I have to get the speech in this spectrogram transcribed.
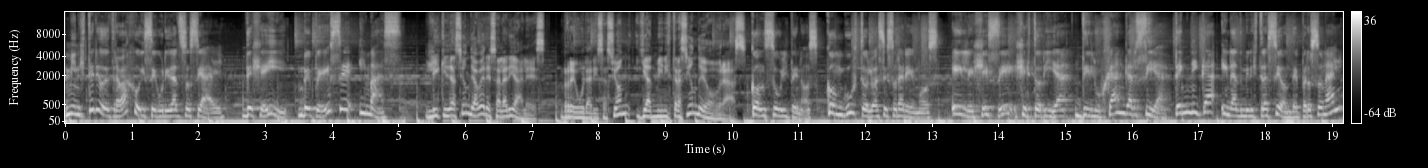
Ministerio de Trabajo y Seguridad Social, DGI, BPS y más. Liquidación de haberes salariales, regularización y administración de obras. Consúltenos, con gusto lo asesoraremos. LGC Gestoría de Luján García, técnica en administración de personal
